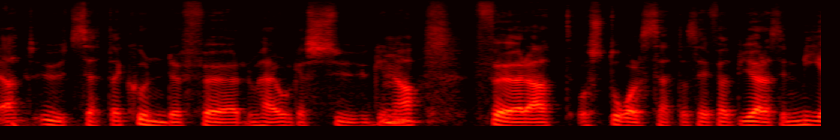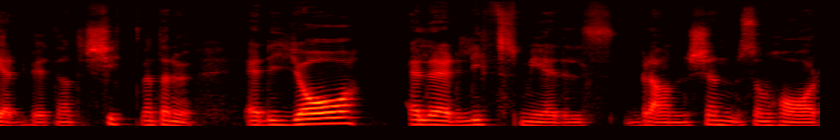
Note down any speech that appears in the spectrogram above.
att utsätta kunder för de här olika sugerna Mm. för att och stålsätta sig, för att göra sig medveten att shit, vänta nu, är det jag eller är det livsmedelsbranschen som har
